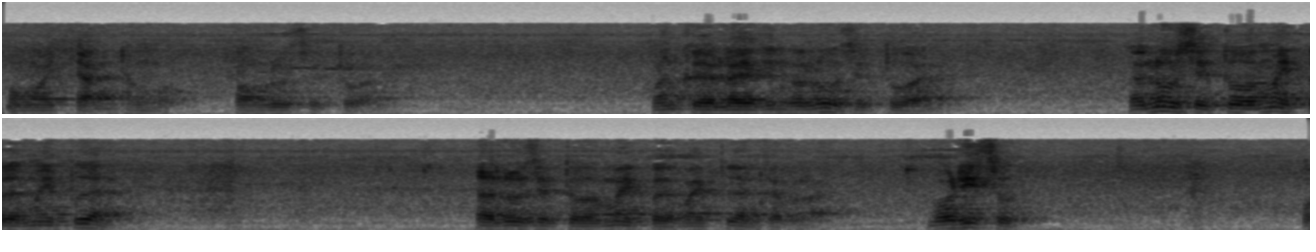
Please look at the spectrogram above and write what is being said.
พรหมจรรย์ทั้งหมดความรู้สึกตัว มันเกิดอะไรขึ้นก็รู้สึกตัวแล้วรู้สึกตัวไม่เปิดไม่เปื้อนเรารู้สึกตัวไม่เปิดไม่เปื้อนกับอะไรบริสุทธิ์ บ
